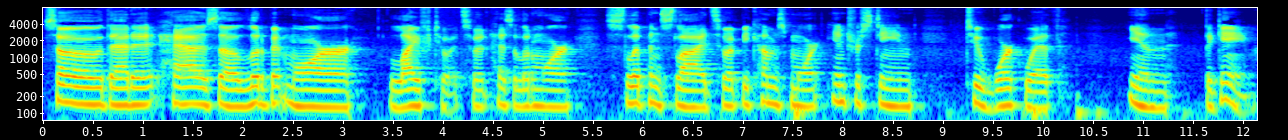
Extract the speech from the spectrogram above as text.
so that it has a little bit more life to it. So it has a little more slip and slide so it becomes more interesting to work with in the game.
